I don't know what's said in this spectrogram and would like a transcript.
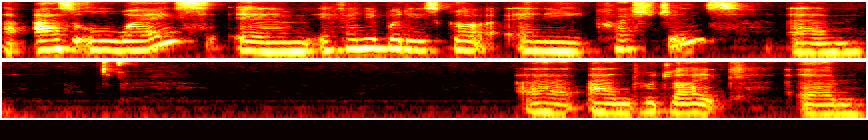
Uh, as always, um, if anybody's got any questions um, uh, and would like um,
